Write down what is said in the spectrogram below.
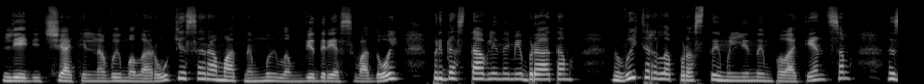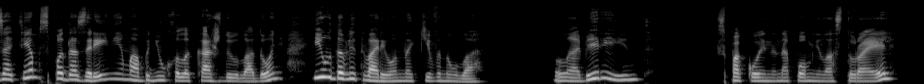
Леди тщательно вымыла руки с ароматным мылом в ведре с водой, предоставленными братом, вытерла простым льняным полотенцем, затем с подозрением обнюхала каждую ладонь и удовлетворенно кивнула. Лабиринт, спокойно напомнила Астураэль,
